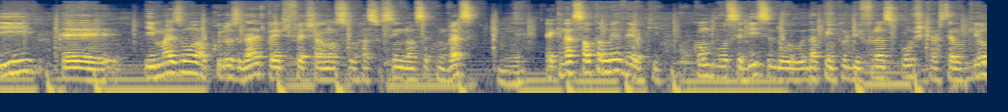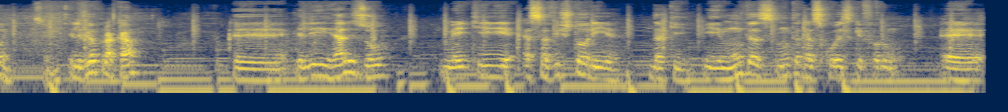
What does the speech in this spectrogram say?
E, é, e mais uma curiosidade para a gente fechar nosso raciocínio, nossa conversa, é que Nassau também veio aqui. Como você disse, do, da pintura de Franz Post, Castelo Keulen, ele veio para cá, é, ele realizou meio que essa vistoria daqui. E muitas, muitas das coisas que foram é,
